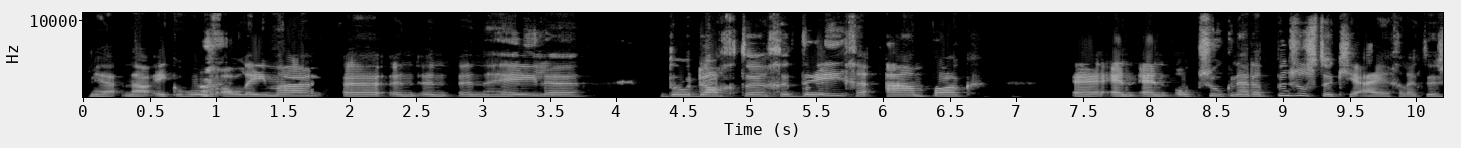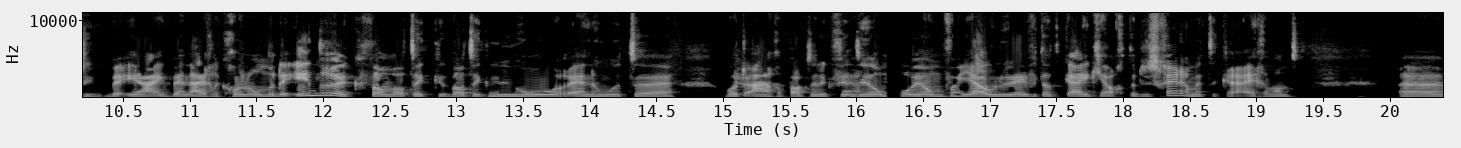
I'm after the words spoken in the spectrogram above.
Ja, nou, ik hoor alleen maar uh, een, een, een hele doordachte, gedegen aanpak. Uh, en, en op zoek naar dat puzzelstukje eigenlijk. Dus ik ben, ja, ik ben eigenlijk gewoon onder de indruk van wat ik, wat ik nu hoor en hoe het uh, wordt aangepakt. En ik vind ja. het heel mooi om van jou nu even dat kijkje achter de schermen te krijgen. Want uh,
